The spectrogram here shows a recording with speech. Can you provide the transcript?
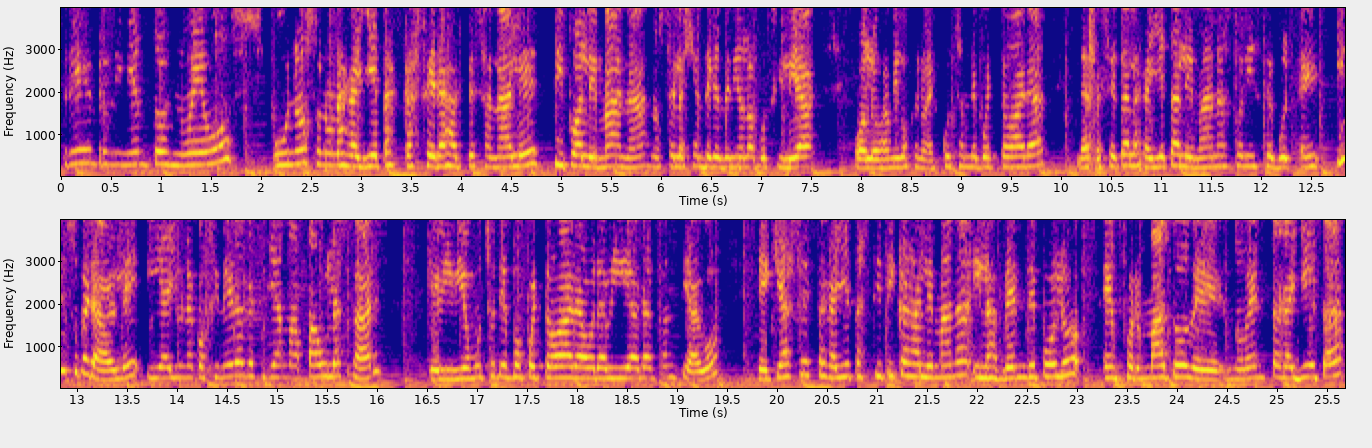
tres emprendimientos nuevos. Uno son unas galletas caseras artesanales tipo alemana. No sé, la gente que ha tenido la posibilidad o a los amigos que nos escuchan de Puerto Vara, las recetas de las galletas alemanas son eh, insuperables y hay una cocinera que se llama Paula Sar, que vivió mucho tiempo en Puerto Vara, ahora vive acá en Santiago eh, que hace estas galletas típicas alemanas y las vende Polo en formato de 90 galletas,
